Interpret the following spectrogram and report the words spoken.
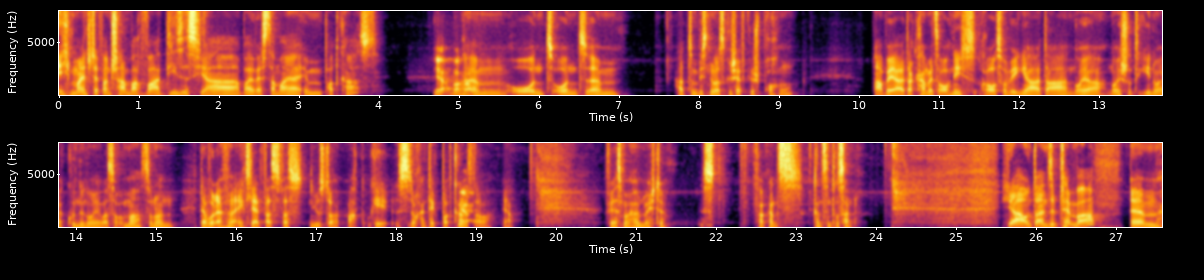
ich meine, Stefan Schambach war dieses Jahr bei Westermeier im Podcast. Ja, war er. Ähm, und und ähm, hat so ein bisschen über das Geschäft gesprochen. Aber ja, da kam jetzt auch nichts raus von wegen, ja, da neuer, neue Strategie, neuer Kunde, neuer was auch immer, sondern da wurde einfach erklärt, was, was Newstore macht. Okay, es ist doch ein Tech-Podcast, ja. aber ja. Wer es mal hören möchte, ist war ganz, ganz interessant. Ja, und dann September. Ähm,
